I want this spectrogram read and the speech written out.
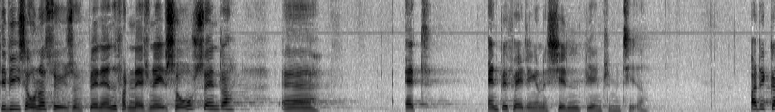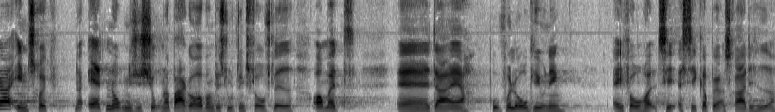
Det viser undersøgelser, blandt andet fra det Nationale Sorgcenter, øh, at anbefalingerne sjældent bliver implementeret. Og det gør indtryk, når 18 organisationer bakker op om beslutningsforslaget om, at øh, der er brug for lovgivning i forhold til at sikre børns rettigheder,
